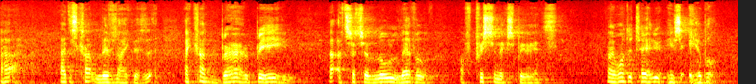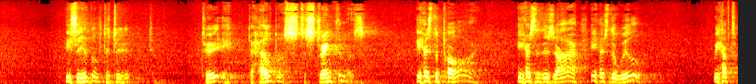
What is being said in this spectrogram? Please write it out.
I, I just can't live like this. I can't bear being at such a low level of Christian experience. I want to tell you, He's able. He's able to do it to, to help us, to strengthen us. He has the power, He has the desire, He has the will. We have to,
